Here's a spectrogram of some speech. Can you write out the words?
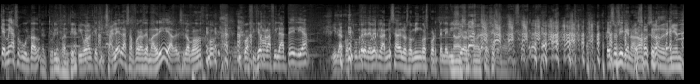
que me has ocultado. El Tour infantil. Igual que tu chalet, las afueras de Madrid, a ver si lo conozco. Tu afición a la filatelia y la costumbre de ver la misa de los domingos por televisión. No, eso, sí que no. Eso sí que no, ¿no? Eso sí lo desmiento.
